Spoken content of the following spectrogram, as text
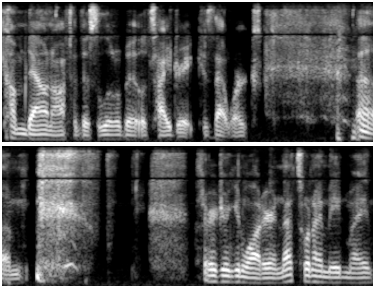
come down off of this a little bit. Let's hydrate because that works. um, started drinking water, and that's when I made my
